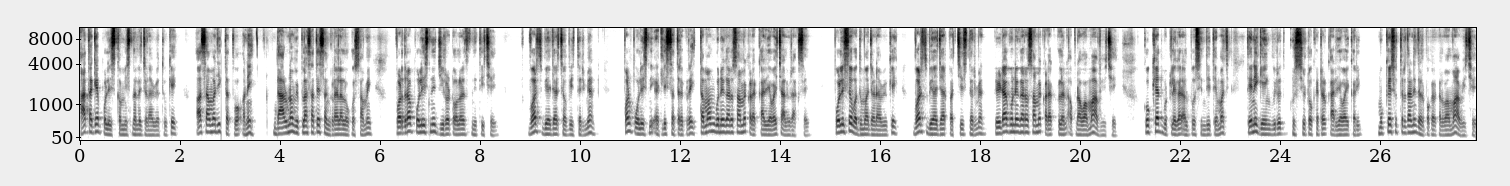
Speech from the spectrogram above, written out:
આ તકે પોલીસ કમિશનરે જણાવ્યું હતું કે અસામાજિક તત્વો અને દારૂના વિપલા સાથે સંકળાયેલા લોકો સામે વડોદરા પોલીસની ઝીરો ટોલરન્સ નીતિ છે. વર્ષ બે હજાર છવ્વીસ દરમિયાન પણ પોલીસની એટલી સતર્ક રહી, તમામ ગુનેગારો સામે કડક કાર્યવાહી ચાલુ રાખશે. પોલીસે વધુમાં જણાવ્યું કે, વર્ષ બે હજાર પચીસ દરમિયાન ક્રીડા ગુનેગારો સામે કડક પ્લાન અપનાવવામાં આવ્યું છે. કુખ્યાત બુટલેગર અલ્પુ સિંધી તેમજ તેની ગેંગ વિરુદ્ધ ગુસ્સીટોક હેઠળ કાર્યવાહી કરી મુખ્ય સૂત્રધારની ધરપકડ કરવામાં આવી છે.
